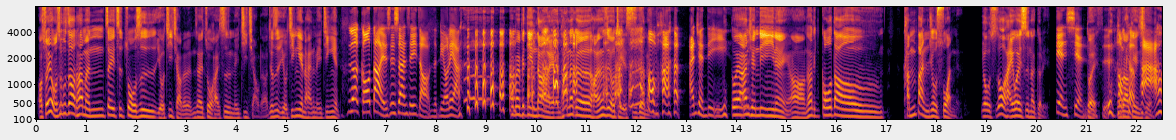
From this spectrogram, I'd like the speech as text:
哦，所以我是不知道他们这一次做是有技巧的人在做，还是没技巧的，就是有经验的还是没经验。这个勾到也是算是一种流量，会不会被电到？哎，他那个好像是有铁丝的，好吧，安全第一。对啊，安全第一呢。哦，那你勾到看半就算了，有时候还会是那个嘞，电线，对，好可怕。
